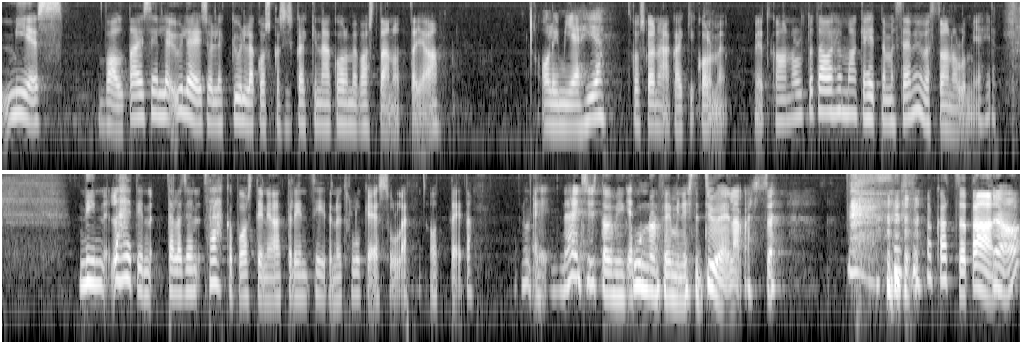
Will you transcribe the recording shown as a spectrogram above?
mies valtaiselle yleisölle kyllä, koska siis kaikki nämä kolme vastaanottajaa oli miehiä, koska nämä kaikki kolme, jotka on ollut tätä ohjelmaa kehittämässä ja myymässä, on ollut miehiä. Niin lähetin tällaisen sähköpostin ja ajattelin siitä nyt lukea sulle otteita. Okay. Et, Näin siis toimii kunnon feministi työelämässä. no katsotaan. Joo.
